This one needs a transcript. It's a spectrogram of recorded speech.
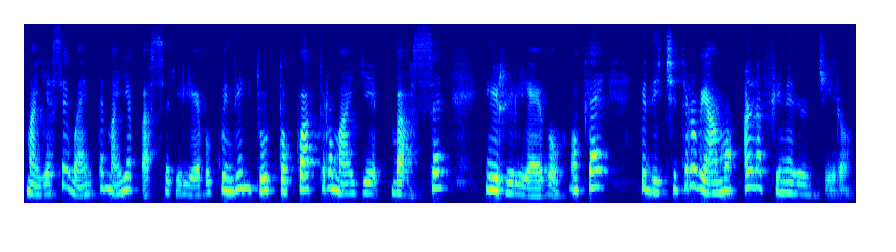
maglia seguente maglia bassa rilievo. Quindi in tutto 4 maglie basse in rilievo ok? Quindi ci troviamo alla fine del giro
